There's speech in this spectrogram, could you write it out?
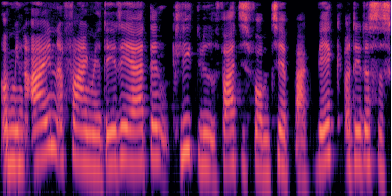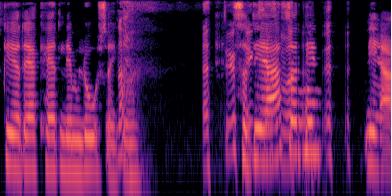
Og min egen erfaring med det, det er, at den kliklyd faktisk får dem til at bakke væk, og det der så sker, det er, at kattelemmen låser igen. Det så det er så sådan en, ja,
